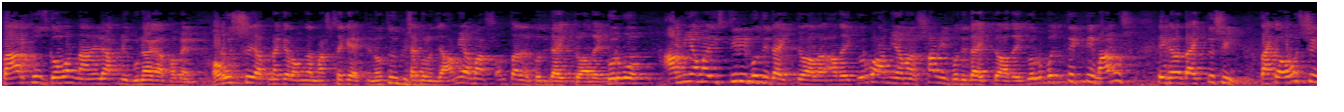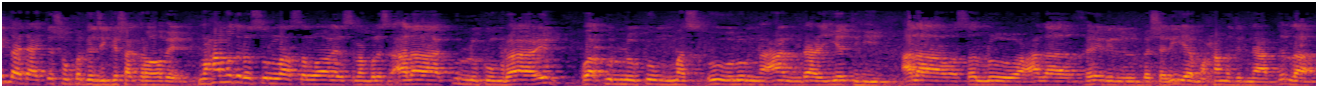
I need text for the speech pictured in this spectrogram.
তার খোঁজ খবর না নিলে আপনি গুণাগার হবেন। অবশ্যই আপনাকে রমজান মাস থেকে একটি নতুন পেশা করুন যে আমি আমার সন্তানের প্রতি দায়িত্ব আদায় করব, আমি আমার স্ত্রীর প্রতি দায়িত্ব আদায় করব, আমি আমার স্বামীর প্রতি দায়িত্ব আদায় করব। প্রত্যেকটি মানুষ এখানে দায়িত্বশীল। তাকে অবশ্যই তার দায়িত্ব সম্পর্কে জিজ্ঞাসা করা হবে। মোহাম্মদ রসুল্লাহ সাল্লাম বলেছেন, আলা কুল্লুকুম রাইন وكلكم مسؤول عن رعيته. ألا وصلوا على خير البشرية. محمد بن عبد الله.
